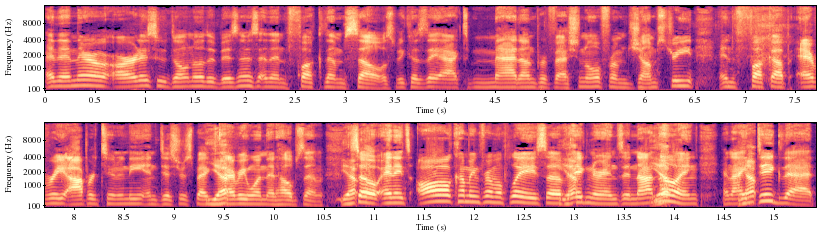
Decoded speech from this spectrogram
and then there are artists who don't know the business and then fuck themselves because they act mad unprofessional from Jump Street and fuck up every opportunity and disrespect Yep. everyone that helps them. Yep. So, and it's all coming from a place of Yep. ignorance and not Yep. knowing, and I Yep. dig that.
